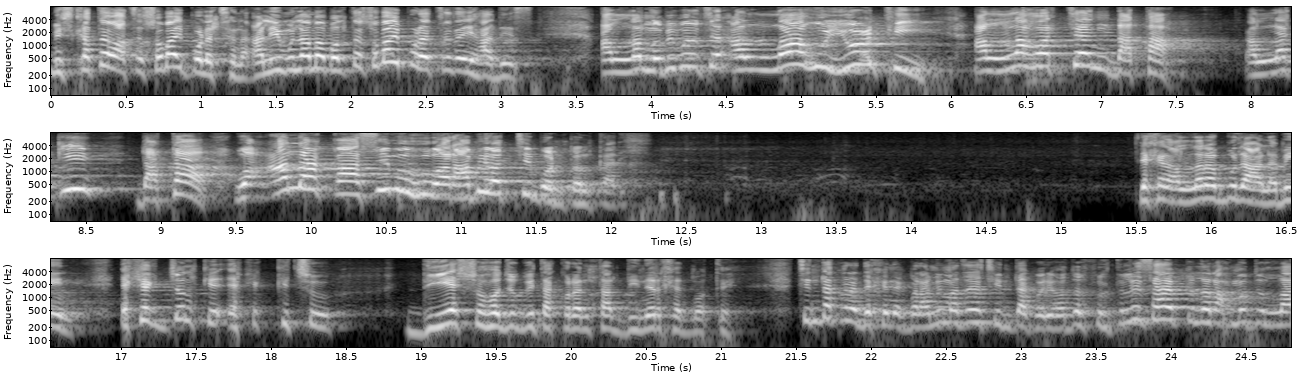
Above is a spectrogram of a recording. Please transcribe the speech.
মিসকাতেও আছে, সবাই পড়েছেন। আলিম উলামা বলতে সবাই পড়েছেন এই হাদিস। আল্লাহ নবী বলেছেন, আল্লাহু ইউতি। আল্লাহ হচ্ছেন দাতা। আল্লাহ কি? দাতা। ও আনা কাসিমুহু। আর আমি হচ্ছি বন্টনকারী। দেখেন আল্লাহ রাবুল আলমিন এক একজনকে এক এক কিছু দিয়ে সহযোগিতা করেন তার দিনের খেদমতে। চিন্তা করে দেখেন একবার, আমি মাঝে চিন্তা করি হজর ফুলতুল্লাহ সাহেবুল্লাহ রহমতুল্লাহ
